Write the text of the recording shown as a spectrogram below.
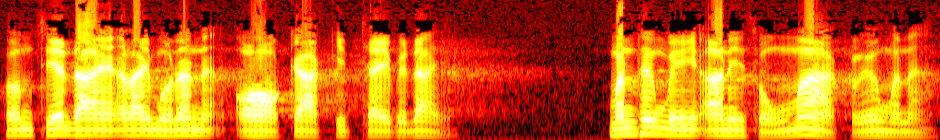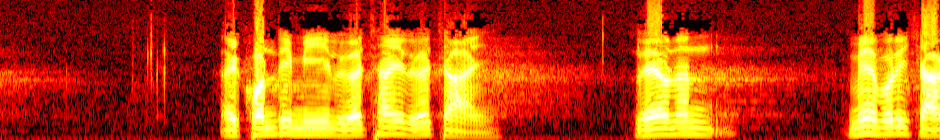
ความเสียดายอะไรหมดนั้นออกจากกิจใจไปได้ มันถึงมีอานิสงส์มากเรื่องมันนะไอคนที่มีเหลือใช้เหลือจ่าย แล้วนั้นแม่บริจาค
